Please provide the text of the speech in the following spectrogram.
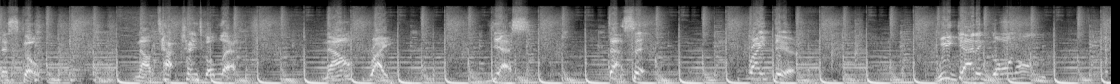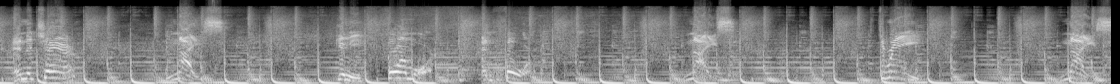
Let's go. Now, tap change, go left. Now, right. Yes. That's it. Right there. We got it going on. In the chair. Nice. Give me four more. And four. Nice. Three. Nice.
